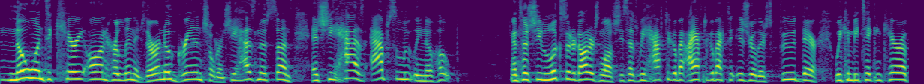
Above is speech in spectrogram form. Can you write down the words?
no one to carry on her lineage. There are no grandchildren. She has no sons, and she has absolutely no hope. And so she looks at her daughters in law. She says, We have to go back. I have to go back to Israel. There's food there. We can be taken care of.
